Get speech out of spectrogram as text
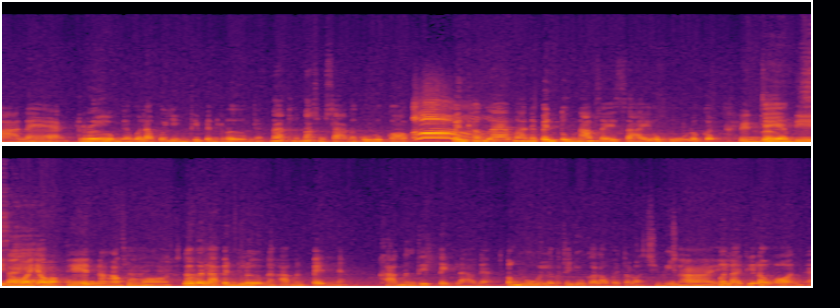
มาแน่เริมเนี่ยเวลาผู้หญิงที่เป็นเริมเนี่ยน่าทนน่าสงสารนะครูลูกกอล์ฟเป็นครั้งแรกมาเนี่ยเป็นตุ่มน้ำใสๆโอ้โหแล้วก็เป็นเจ็เรื่บที่แสอบวัยวะเพศโอ้โหนะคะคุณหมอใช่แล้วเวลาเป็นเริมนะคะมันเป็นเนี่ย ครั้งหนึ่งที่ติดแล้วเนี่ยต้องรู้ไว้เลยมันจะอยู่กับเราไปตลอดชีวิต ใช่ เมื่อไหร่ที่เราอ่อนแอ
